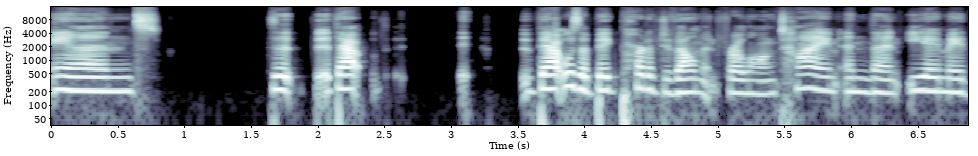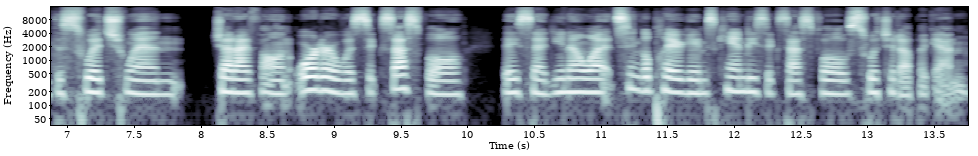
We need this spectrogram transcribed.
And the, th- that that was a big part of development for a long time and then EA made the switch when Jedi Fallen Order was successful. They said, "You know what? Single player games can be successful. Switch it up again."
